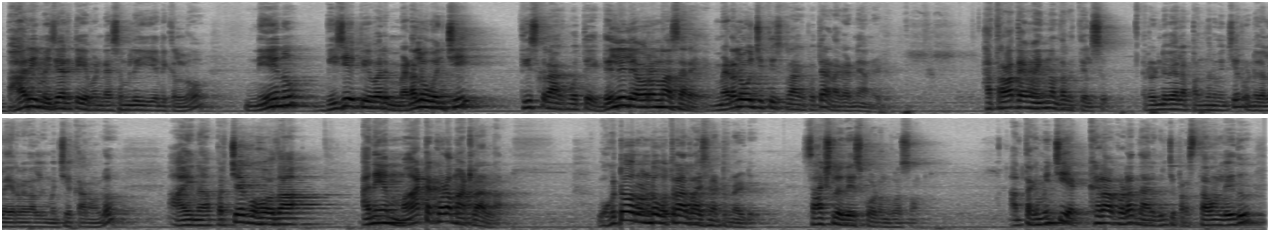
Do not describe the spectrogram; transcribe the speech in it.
భారీ మెజారిటీ ఇవ్వండి అసెంబ్లీ ఎన్నికల్లో. నేను బీజేపీ వారి మెడలు వంచి తీసుకురాకపోతే ఢిల్లీలో ఎవరన్నా సరే మెడలు వంచి తీసుకురాకపోతే అడగండి అన్నాడు. ఆ తర్వాత ఏమైందో అందరికి తెలుసు. రెండు వేల పంతొమ్మిది నుంచి రెండు వేల ఇరవై నాలుగు మధ్య కాలంలో ఆయన ప్రత్యేక హోదా అనే మాట కూడా మాట్లాడాల. ఒకటో రెండో ఉత్తరాలు రాసినట్టున్నాడు. సాక్షిలో వేసుకోవడం కోసం. అంతకుమించి ఎక్కడా కూడా దాని గురించి ప్రస్తావన లేదు.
